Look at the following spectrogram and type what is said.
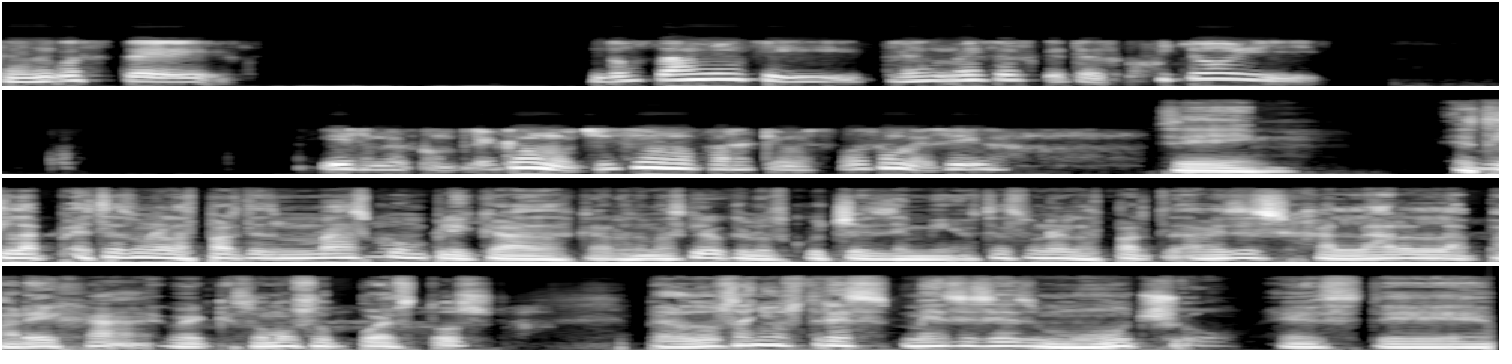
Tengo este dos años y tres meses que te escucho y y se me complica muchísimo para que mi esposa me siga. Sí, esta es, una de las partes más complicadas, Carlos. Además quiero que lo escuches de mí. Esta es una de las partes, a veces jalar a la pareja, que somos opuestos, pero dos años, tres meses es mucho. Este,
